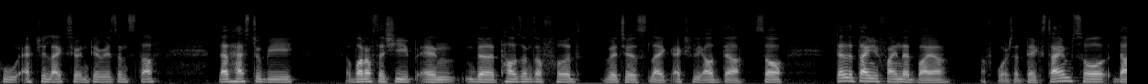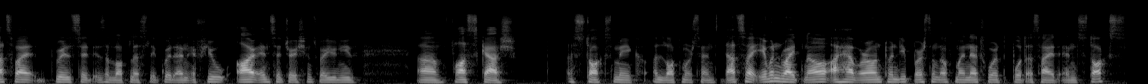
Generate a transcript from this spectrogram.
who actually likes your interiors and stuff that has to be one of the sheep in the thousands of herd which is like actually out there so till the time you find that buyer of course it takes time so that's why real estate is a lot less liquid and if you are in situations where you need um, fast cash uh, stocks make a lot more sense that's why even right now i have around 20% of my net worth put aside in stocks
